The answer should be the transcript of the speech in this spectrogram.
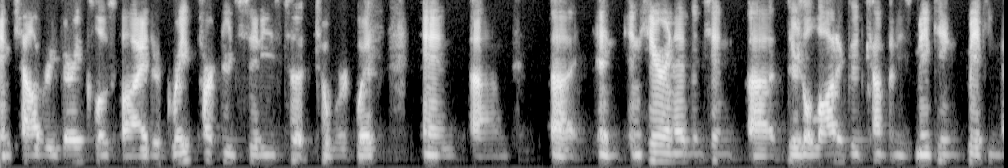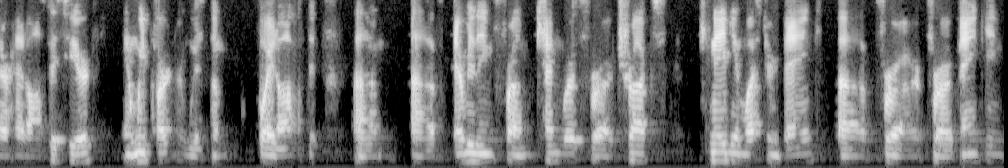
and, Calgary very close by. They're great partnered cities to, to work with. And, um, uh, and, and here in Edmonton, uh, there's a lot of good companies making, making their head office here. And we partner with them quite often. Um, uh, everything from Kenworth for our trucks, Canadian Western Bank uh, for our for our banking.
